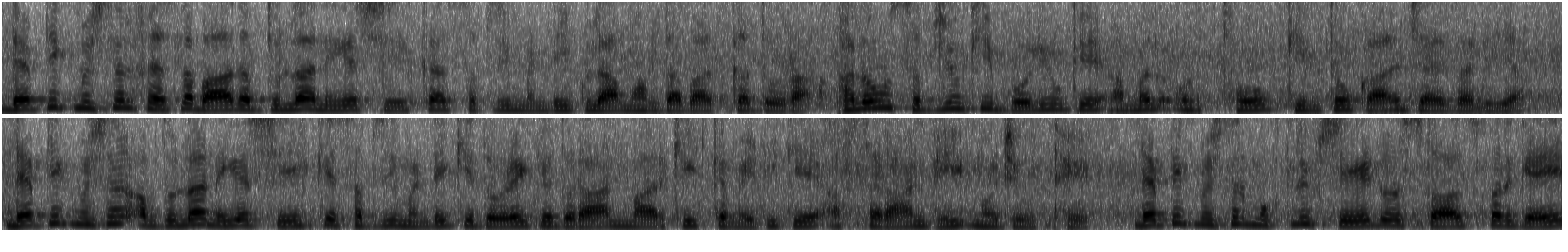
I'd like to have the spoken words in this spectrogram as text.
डिप्टी कमिश्नर फैसलाबाद अब्दुल्ला नगर शेख का सब्ज़ी मंडी गुलाम अहमदाबाद का दौरा। फलों, सब्जियों की बोलियों के अमल और थोक कीमतों का जायजा लिया। डिप्टी कमिश्नर अब्दुल्ला नगर शेख के सब्ज़ी मंडी के दौरे के दौरान मार्केट कमेटी के अफसरान भी मौजूद थे। डिप्टी कमिश्नर मुख्तलिफ़ शेड और स्टॉल्स पर गए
